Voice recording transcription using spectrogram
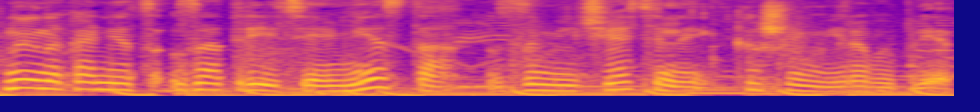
Ну и, наконец, за третье место – замечательный кашемировый плед.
